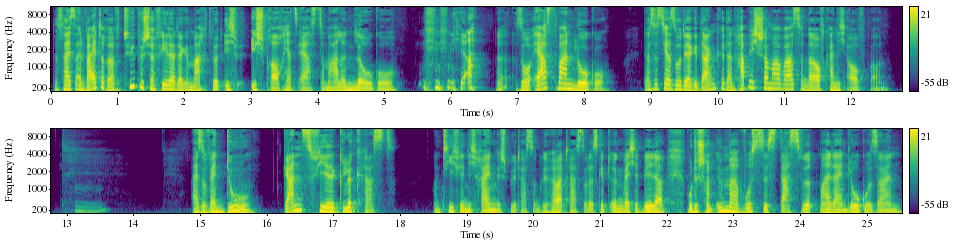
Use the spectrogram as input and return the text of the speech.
Das heißt, ein weiterer typischer Fehler, der gemacht wird, ich, ich brauche jetzt erst einmal ein Logo. Ja. Ne? So, erstmal ein Logo. Das ist ja so der Gedanke, dann habe ich schon mal was und darauf kann ich aufbauen. Also wenn du ganz viel Glück hast und tief in dich reingespürt hast und gehört hast oder es gibt irgendwelche Bilder, wo du schon immer wusstest, das wird mal dein Logo sein,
